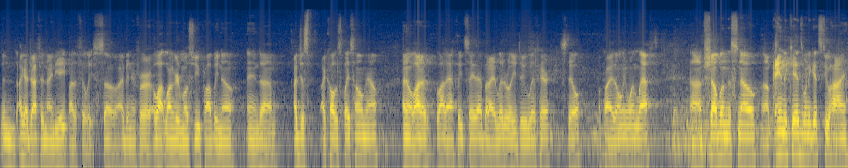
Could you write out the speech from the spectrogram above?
And I got drafted in 98 by the Phillies, so I've been here for a lot longer than most of you probably know. And um, I just, I call this place home now. I know a lot of, a lot of athletes say that, but I literally do live here still. I'm probably the only one left. Uh, shoveling the snow, uh, paying the kids when it gets too high.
